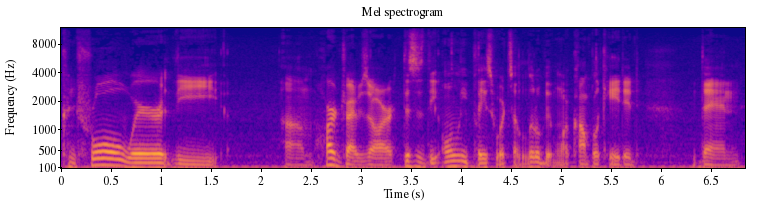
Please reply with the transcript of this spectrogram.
control where the um, hard drives are, this is the only place where it's a little bit more complicated than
